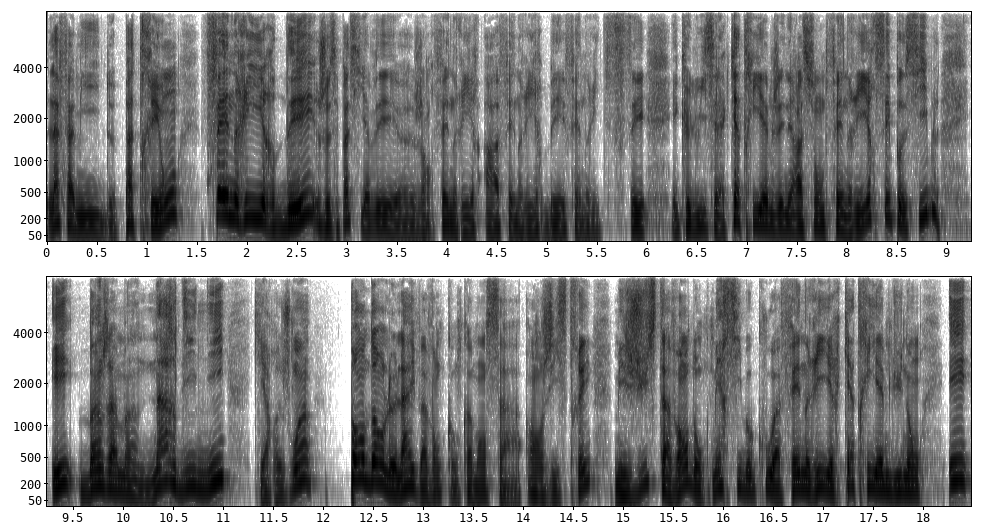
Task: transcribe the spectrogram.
la famille de Patreon. Fenrir D, je ne sais pas s'il y avait euh, genre Fenrir A, Fenrir B, Fenrir C et que lui c'est la quatrième génération de Fenrir, c'est possible. Et Benjamin Nardini qui a rejoint pendant le live avant qu'on commence à enregistrer, mais juste avant. Donc merci beaucoup à Fenrir, quatrième du nom, et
